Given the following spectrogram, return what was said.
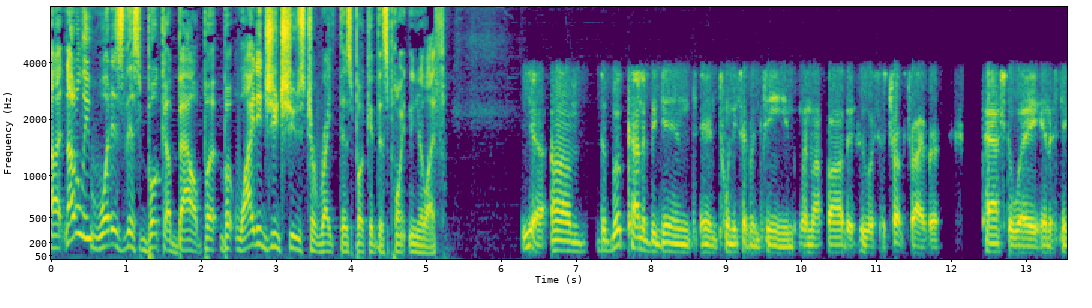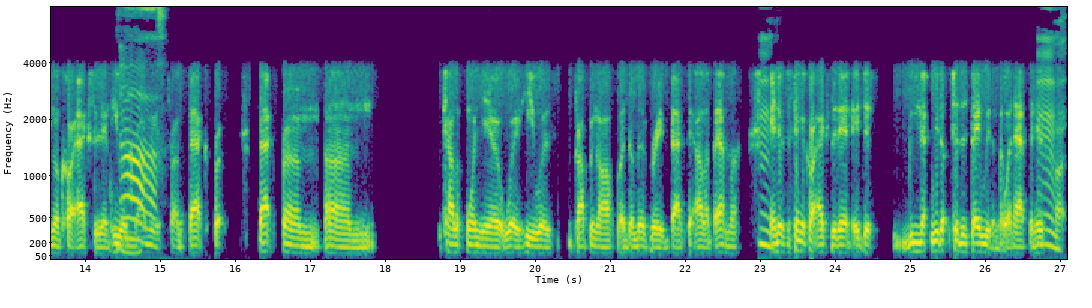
uh, not only what is this book about, but, but why did you choose to write this book at this point in your life? Yeah, um, the book kind of begins in 2017 when my father, who was a truck driver, passed away in a single car accident. He was oh. driving his truck back back from um, California, where he was dropping off a delivery back to Alabama, mm. and it was a single car accident. It just we, we don't, to this day we don't know what happened. His mm. car,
